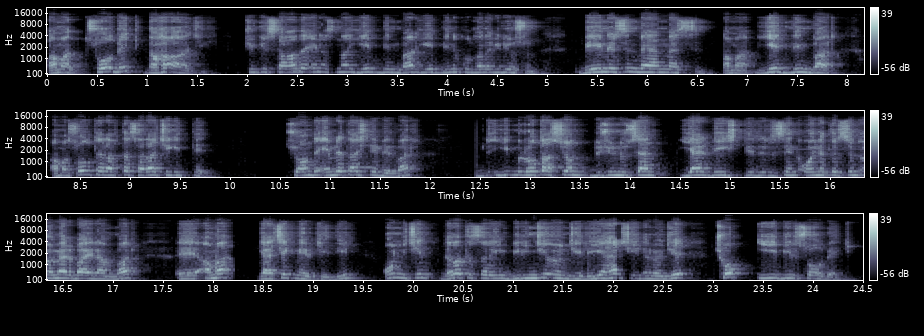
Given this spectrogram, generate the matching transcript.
Ama sol bek daha acil. Çünkü sahada en azından Yedlin var. Yedlin'i kullanabiliyorsun. Beğenirsin beğenmezsin. Ama Yedlin var. Ama sol tarafta Saraçi gitti. Şu anda Emre Taşdemir var. Rotasyon düşünürsen yer değiştirirsin, oynatırsın Ömer Bayram var. Ee, ama gerçek mevki değil. Onun için Galatasaray'ın birinci önceliği her şeyden önce çok iyi bir sol bek.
